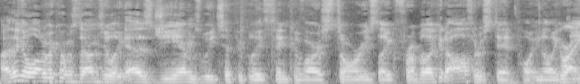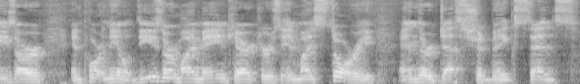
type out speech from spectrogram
I think a lot of it comes down to like as GMs, we typically think of our stories like from like an author standpoint. You know, like Right. these are important. You know, these are my main characters in my story, and their deaths should make sense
